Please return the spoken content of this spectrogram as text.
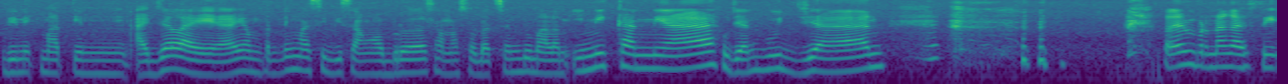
dinikmatin aja lah ya. Yang penting masih bisa ngobrol sama sobat sendu malam ini kan ya, hujan-hujan. kalian pernah gak sih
